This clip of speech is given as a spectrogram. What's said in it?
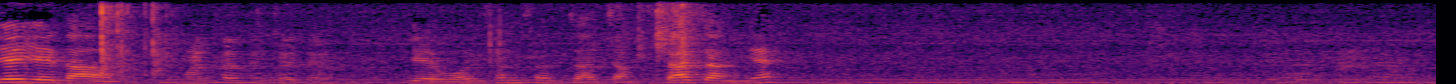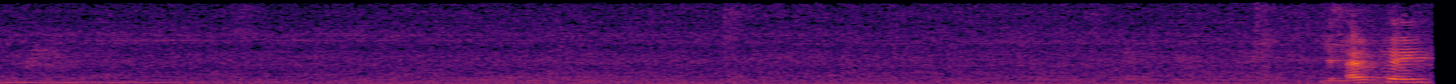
예, 예, 나. 예, 원 삼선 짜장. 짜장, 예? 예, 오케이.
